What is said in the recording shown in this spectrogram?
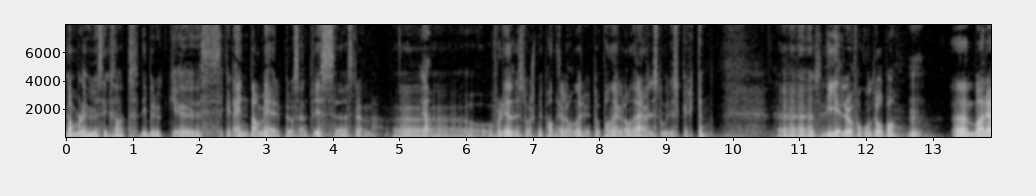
gamle hus. ikke sant? De bruker sikkert enda mer prosentvis eh, strøm. Uh, Ja. Fordi det står så mye panelovner rundt, og panelovner er jo den store skurken. Uh, så de gjelder å få kontroll på. Mm. Uh, bare,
